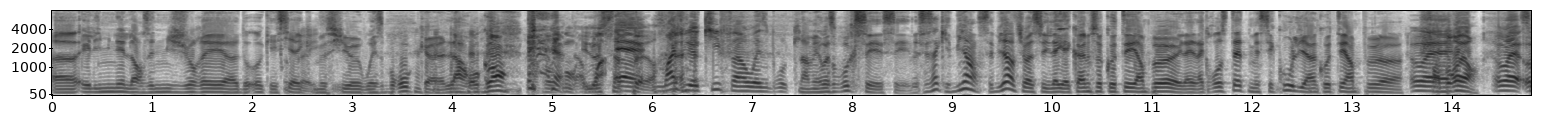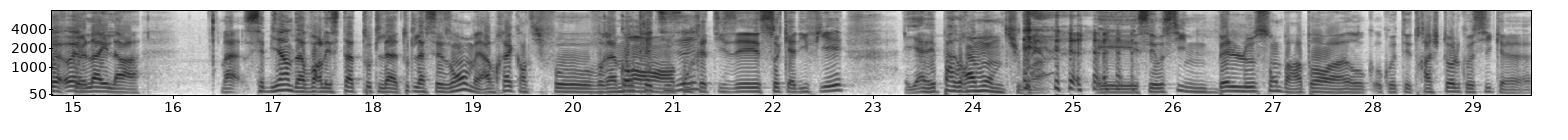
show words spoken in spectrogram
euh, éliminé leurs ennemis jurés euh, de OKC avec OKC. Monsieur Westbrook, euh, l'arrogant. Arrogant et le moi, sapeur. eh, moi, je le kiffe, hein, Westbrook. Non mais Westbrook c'est c'est c'est ça qui est bien, c'est bien, tu vois, il a, il a quand même ce côté un peu il a la grosse tête mais c'est cool, il y a un côté un peu euh, Ouais. chambreur. Ouais, Sauf ouais, que là il a bah, c'est bien d'avoir les stats toute la toute la saison mais après quand il faut vraiment Concrétiser. concrétiser, se qualifier, il y avait pas grand monde, tu vois. Et c'est aussi une belle leçon par rapport à- au, au côté trash talk aussi qu'a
